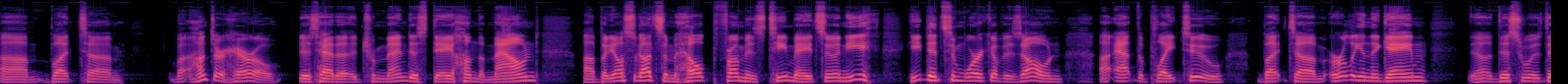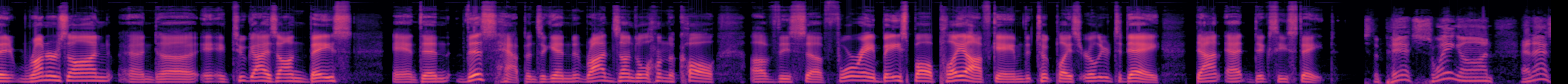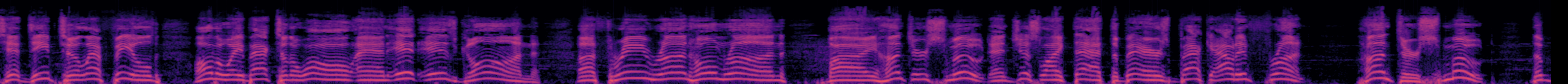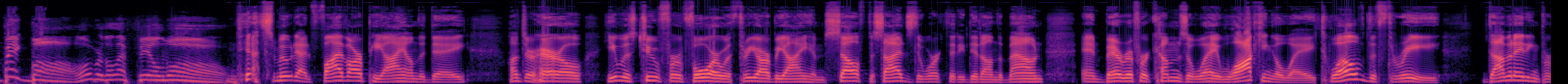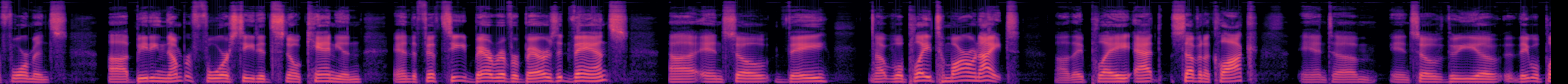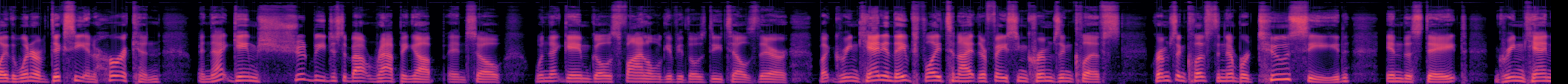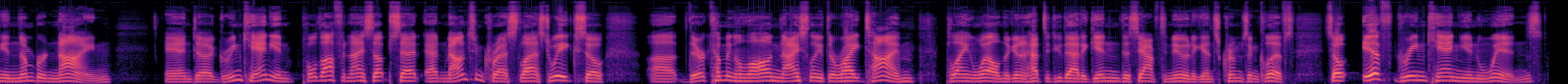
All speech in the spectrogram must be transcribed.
Um, but um, but Hunter Harrow just had a tremendous day on the mound. Uh, but he also got some help from his teammates, and he he did some work of his own uh, at the plate too. But um, early in the game, uh, this was the runners on and uh, two guys on base. And then this happens again. Rod Zundel on the call of this uh, 4A baseball playoff game that took place earlier today down at Dixie State. The pitch, swing on, and that's hit deep to left field, all the way back to the wall, and it is gone. A three run home run by Hunter Smoot. And just like that, the Bears back out in front. Hunter Smoot the big ball over the left field wall. Yeah, Smoot had five RBI on the day. Hunter Harrow, he was two for four with three RBI himself, besides the work that he did on the mound. And Bear River comes away, walking away, 12 to 3, dominating performance, uh, beating number four seeded Snow Canyon. And the fifth seed Bear River Bears advance. Uh, and so they uh, will play tomorrow night. Uh, they play at 7 o'clock. And um, and so the uh, they will play the winner of Dixie and Hurricane, and that game should be just about wrapping up. And so when that game goes final, we'll give you those details there. But Green Canyon they've played tonight. They're facing Crimson Cliffs. Crimson Cliffs, the number two seed in the state. Green Canyon, number nine. And uh, Green Canyon pulled off a nice upset at Mountain Crest last week. So uh, they're coming along nicely at the right time, playing well, and they're going to have to do that again this afternoon against Crimson Cliffs. So if Green Canyon wins,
